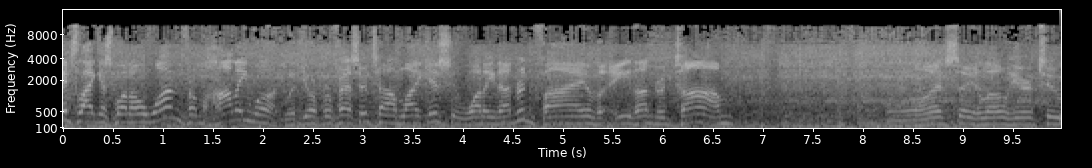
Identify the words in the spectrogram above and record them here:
It's Leykis 101 from Hollywood with your professor, Tom Leykis, at 1-800-5800-TOM. Let's say hello here to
